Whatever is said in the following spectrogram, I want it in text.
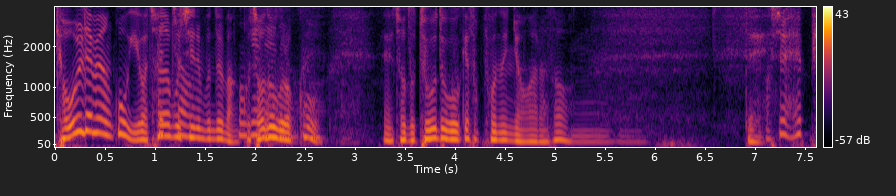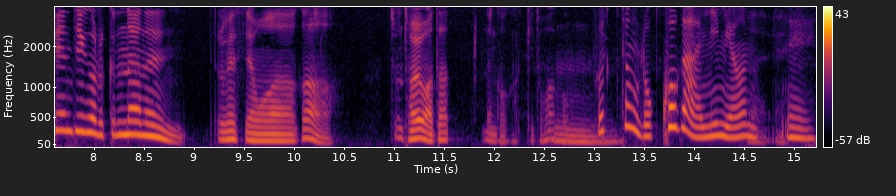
겨울 되면 꼭 이거 찾아보시는 분들 많고 저도 그렇고 네, 저도 두고두고 계속 보는 영화라서 음. 네. 확실히 해피엔딩으로 끝나는 로맨스 영화가 좀 덜 와닿는 것 같기도 하고. 음, 보통 로코가 아니면 네, 네.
